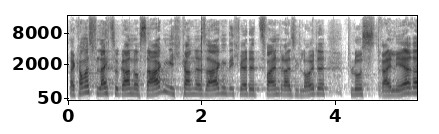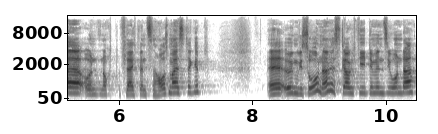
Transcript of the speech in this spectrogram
Da kann man es vielleicht sogar noch sagen. Ich kann da sagen, ich werde 32 Leute plus drei Lehrer und noch vielleicht, wenn es einen Hausmeister gibt. Äh, irgendwie so, ne, ist glaube ich die Dimension da.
